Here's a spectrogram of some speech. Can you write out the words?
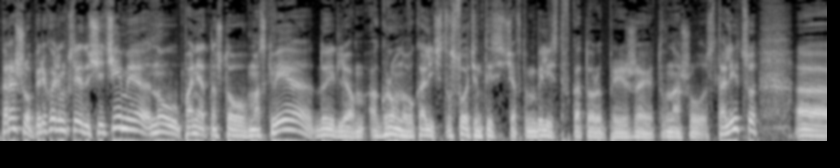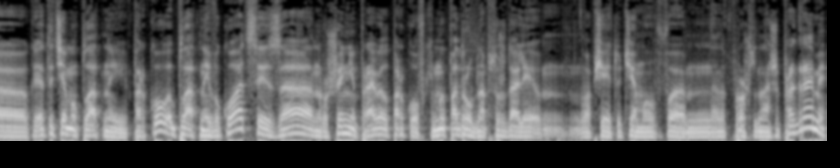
Хорошо, переходим к следующей теме. Ну, понятно, что в Москве, да и для огромного количества сотен тысяч автомобилистов, которые приезжают в нашу столицу, э, это тема платной, парков... платной эвакуации за нарушение правил парковки. Мы подробно обсуждали вообще эту тему в, в прошлой нашей программе,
